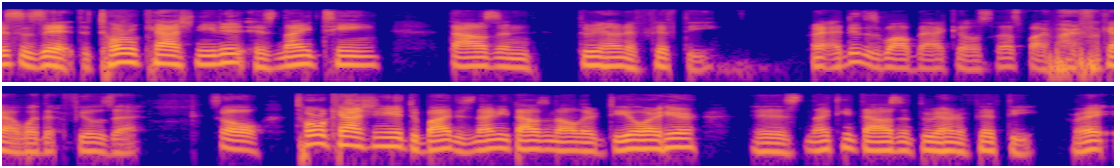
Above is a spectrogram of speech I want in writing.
this is it. The total cash needed is 19,350. Right? I did this a while back so that's why I probably forgot what that feels at. So total cash needed to buy this $90,000 deal right here is 19,350, right?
